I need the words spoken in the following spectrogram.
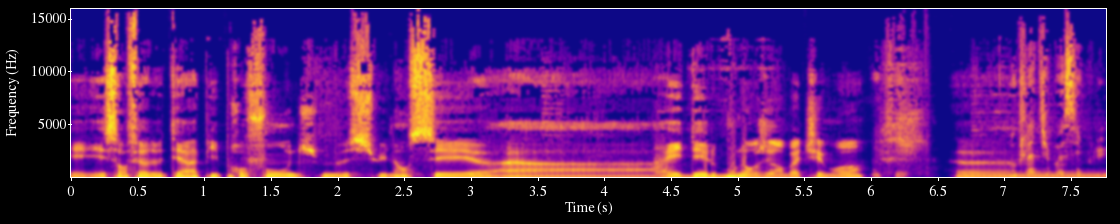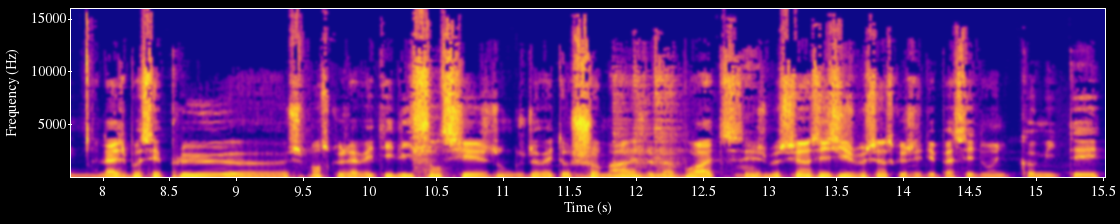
et, sans faire de thérapie profonde, je me suis lancé euh, à, aider le boulanger en bas de chez moi. Euh, donc là, tu bossais plus. Là, je bossais plus. Euh, je pense que j'avais été licencié, donc je devais être au chômage de ma boîte. Et je me suis ainsi, si je me souviens, parce que j'étais passé devant une comité,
